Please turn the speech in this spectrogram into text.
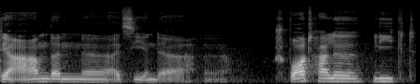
der Arm dann, äh, als sie in der äh, Sporthalle liegt,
